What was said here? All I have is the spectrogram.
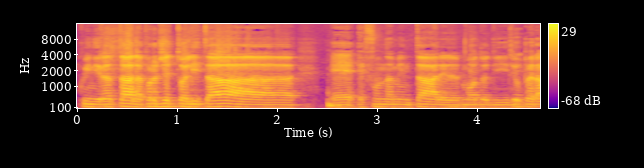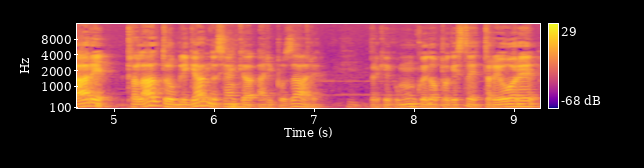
Quindi in realtà la progettualità è, è fondamentale nel modo di, di operare, tra l'altro obbligandosi anche a, a riposare, perché comunque dopo che stai tre ore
